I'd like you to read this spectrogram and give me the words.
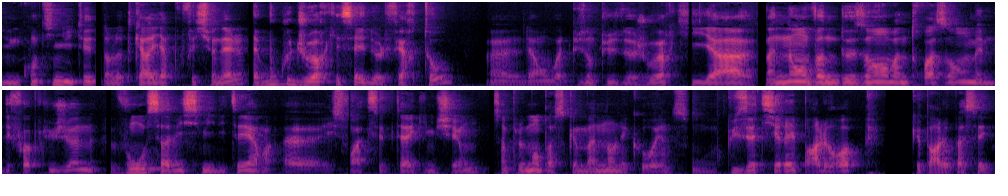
une continuité dans notre carrière professionnelle. Il y a beaucoup de joueurs qui essayent de le faire tôt. Euh, on voit de plus en plus de joueurs qui, à maintenant 22 ans, 23 ans, même des fois plus jeunes, vont au service militaire euh, et sont acceptés à Gimcheon, simplement parce que maintenant les Coréens sont plus attirés par l'Europe que par le passé.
